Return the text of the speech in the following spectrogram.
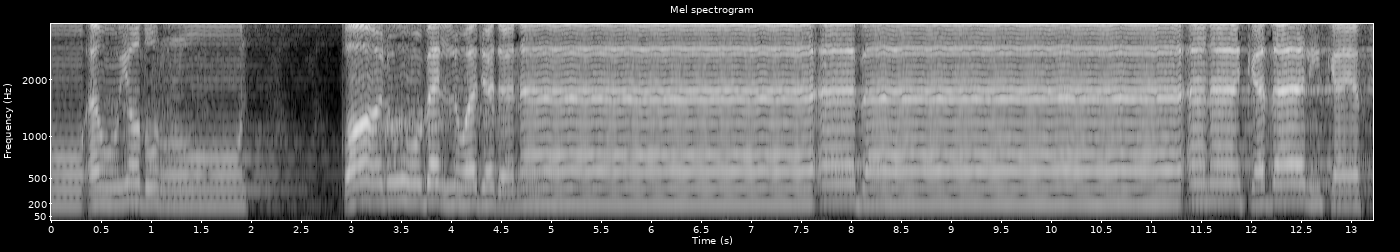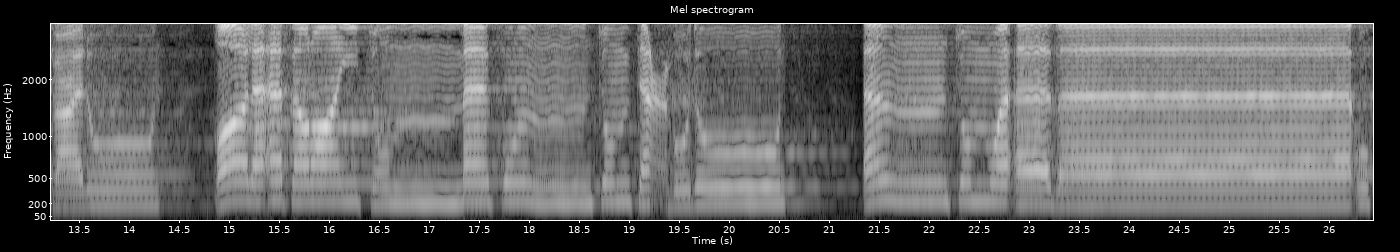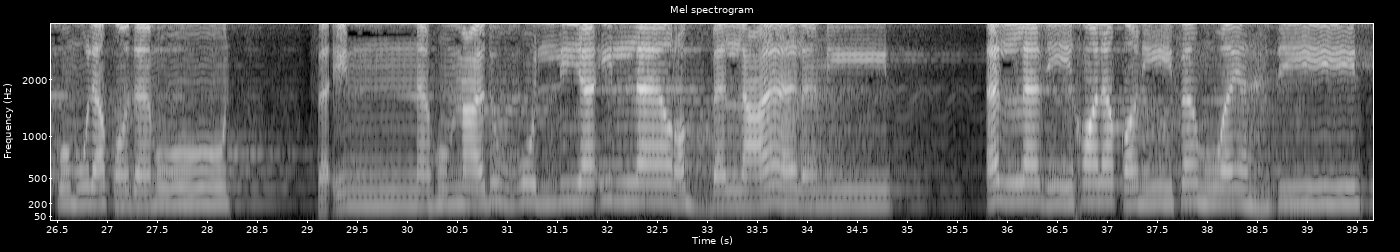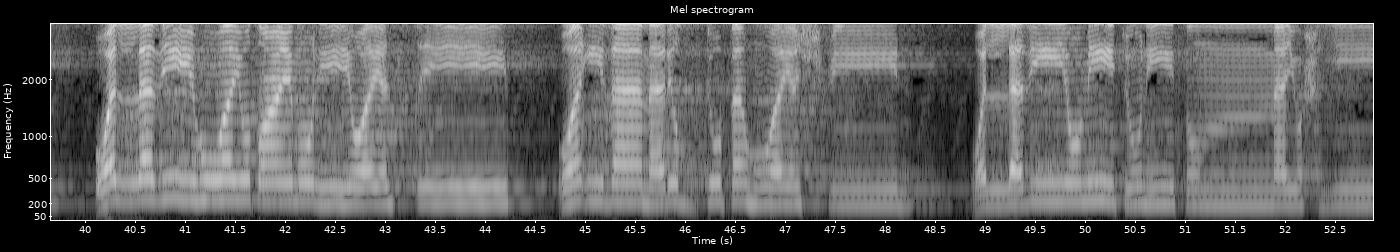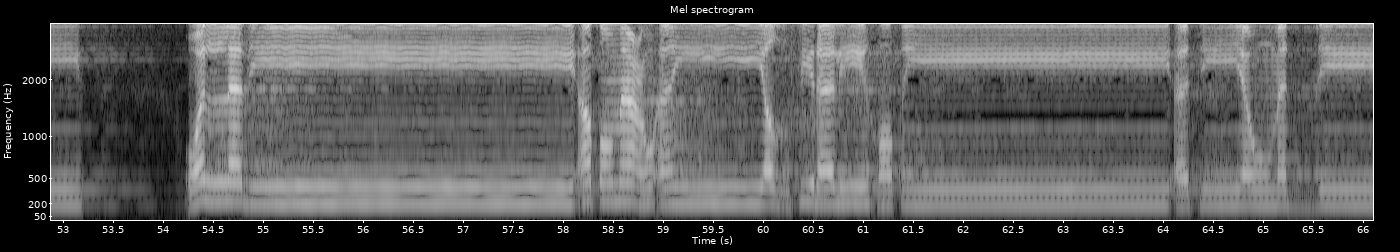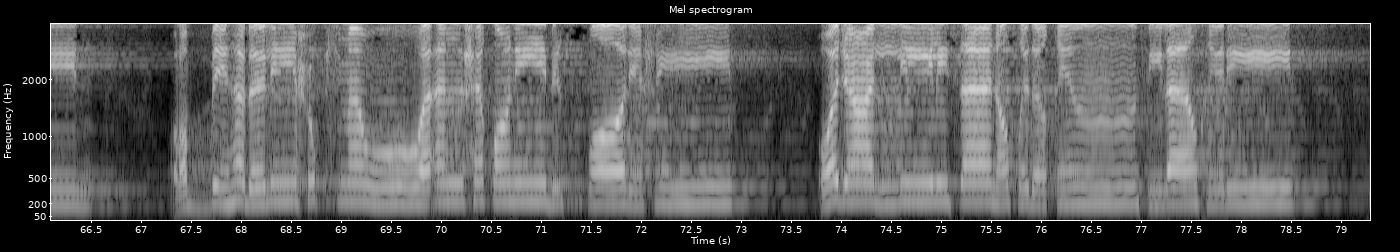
أو يضرون قالوا بل وجدنا آباءنا كذلك يفعلون قال أفرأيتم ما كنتم تعبدون أنتم وآباؤكم لقدمون فإنهم عدو لي إلا رب العالمين. الذي خلقني فهو يهدين والذي هو يطعمني ويسقين وإذا مرضت فهو يشفين والذي يميتني ثم يحيين. والذي أطمع أن يغفر لي خطيئتي يوم الدين. رب هب لي حكما وألحقني بالصالحين. واجعل لي لسان صدق في الآخرين.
